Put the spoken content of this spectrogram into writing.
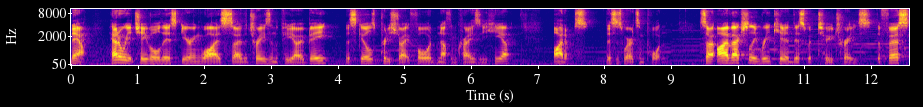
Now, how do we achieve all this gearing wise? So the trees and the POB, the skills pretty straightforward, nothing crazy here. Items, this is where it's important. So I've actually rekitted this with two trees. The first,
